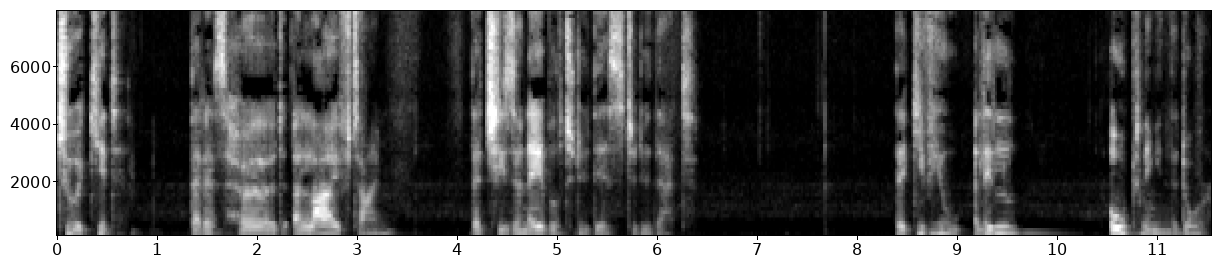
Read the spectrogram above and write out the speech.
To a kid that has heard a lifetime that she's unable to do this, to do that. They give you a little opening in the door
